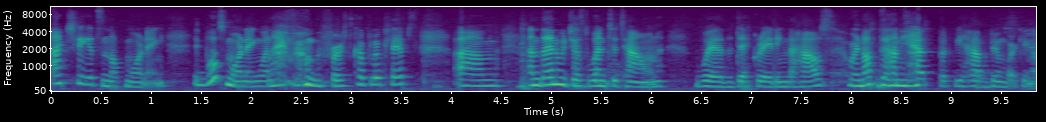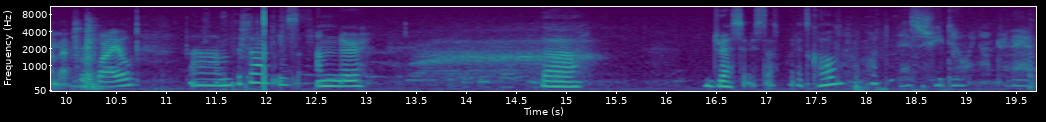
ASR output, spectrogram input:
Actually it's not morning, it was morning when I filmed the first couple of clips um, and then we just went to town with decorating the house. We're not done yet but we have been working on that for a while. Um, the dog is under the dresser, is that what it's called? What is she doing under there?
